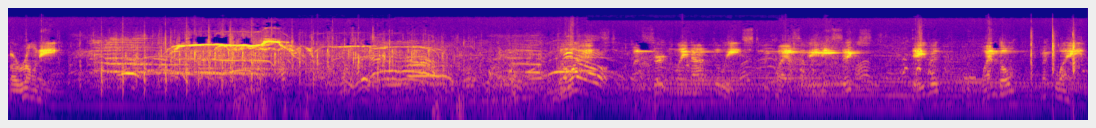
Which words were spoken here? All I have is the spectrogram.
Baroni. The last, but certainly not the least, the class of 86, David Wendell McLean.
